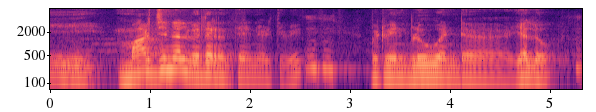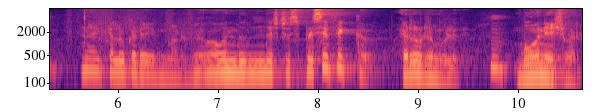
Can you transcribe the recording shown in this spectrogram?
ಈ ಮಾರ್ಜಿನಲ್ ವೆದರ್ ಅಂತ ಏನು ಹೇಳ್ತೀವಿ? ಬಿಟ್ವೀನ್ ಬ್ಲೂ ಆ್ಯಂಡ್ ಯೆಲ್ಲೋ ಕೆಲವು ಕಡೆ ಇದು ಮಾಡೋದು. ಒಂದೊಂದಿಷ್ಟು ಸ್ಪೆಸಿಫಿಕ್ ಎರೋಡ್ರಮ್ಗಳಿದೆ ಭುವನೇಶ್ವರ್,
